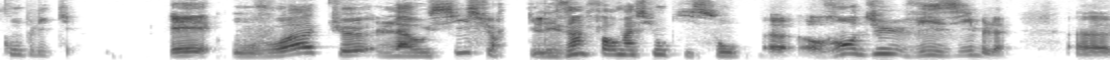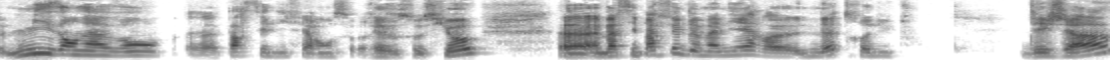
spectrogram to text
compliqué. Et on voit que là aussi, sur les informations qui sont euh, rendues visibles euh, mise en avant euh, par ces différents réseaux sociaux, eh ben, c'est pas fait de manière neutre du tout. Déjà,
